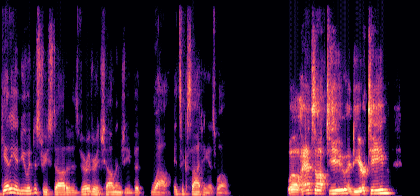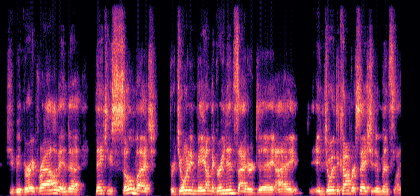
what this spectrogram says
getting a new industry started is very, very challenging, but wow, it's exciting as well. Well, hats off to you and to your team. You'd be very proud. And uh, thank you so much for joining me on the Green Insider today. I enjoyed the conversation immensely.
